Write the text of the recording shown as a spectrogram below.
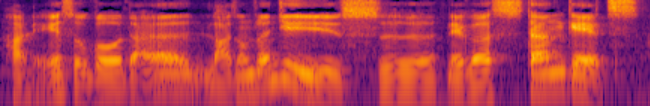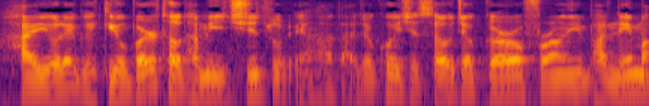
哈那首歌，但那张专辑是那个 Stan Getz 还有那个 Gilberto 他们一起做的哈，大家可以去搜叫《Girl from Ipanema》，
